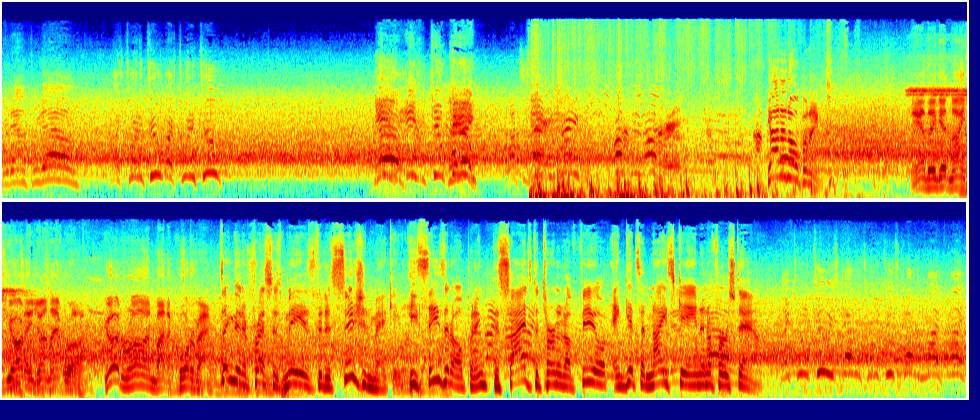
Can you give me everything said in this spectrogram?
Three down, three down. Mike 22, Mike 22. Easy, easy, QQ. Watch the second tree. Up it, up. Got an opening. And they get nice yardage on that run. Good run by the quarterback. thing that impresses me is the decision making. He sees an opening, decides to turn it upfield, and gets a nice gain and a first down. Mike 22, he's coming, 22's coming. Mike, Mike.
